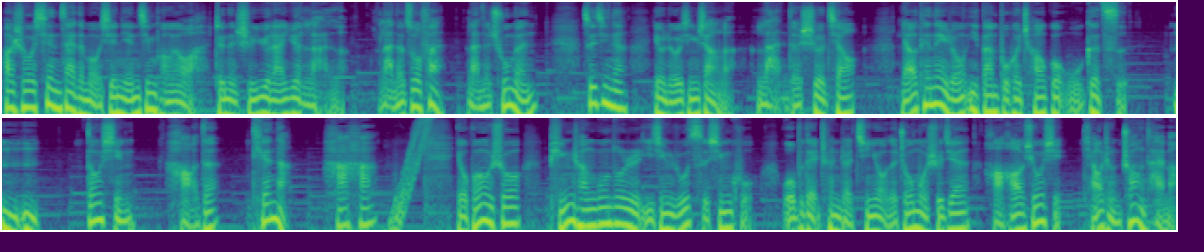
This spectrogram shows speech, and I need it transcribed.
话说，现在的某些年轻朋友啊，真的是越来越懒了，懒得做饭，懒得出门。最近呢，又流行上了懒得社交，聊天内容一般不会超过五个词。嗯嗯，都行。好的，天哪，哈哈。有朋友说，平常工作日已经如此辛苦。我不得趁着仅有的周末时间好好休息，调整状态吗？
